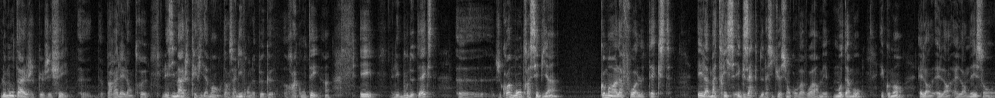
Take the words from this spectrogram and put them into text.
le montage que j'ai fait euh, de parallèle entre les images qu'évidemment dans un livre on ne peut que raconter hein, et les bouts de texte euh, je crois, montre assez bien comment à la fois le texte est la matrice exacte de la situation qu'on va voir, mais mot à mot, et comment elle en, elle elle en est son,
